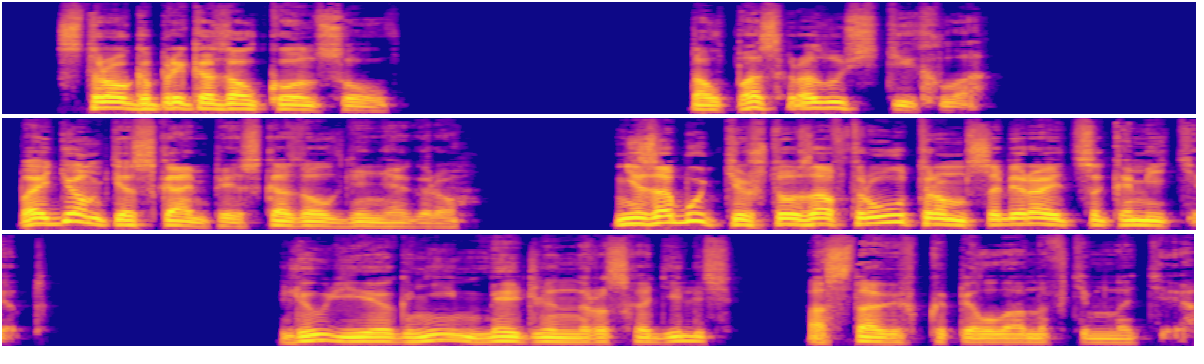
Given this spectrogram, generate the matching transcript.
— строго приказал консул. Толпа сразу стихла. «Пойдемте, Скампи», — сказал Денегро. «Не забудьте, что завтра утром собирается комитет». Люди и огни медленно расходились, оставив капеллана в темноте.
